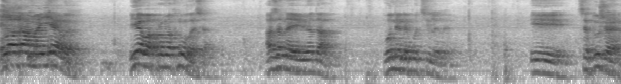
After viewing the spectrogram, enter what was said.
до Адама і Єви, Єва промахнулася, а за нею і Адам. Вони не поцілили. І це дуже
